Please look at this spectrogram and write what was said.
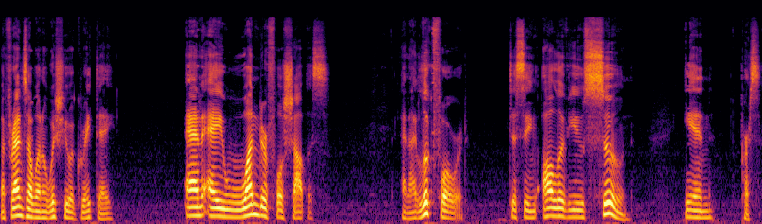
My friends, I want to wish you a great day and a wonderful Shabbos. And I look forward to seeing all of you soon in person.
